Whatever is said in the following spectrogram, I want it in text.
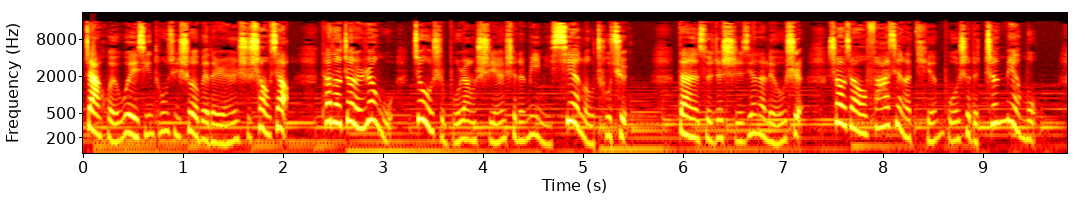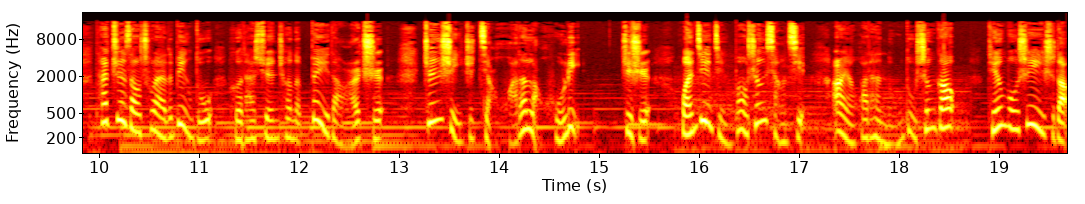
炸毁卫星通讯设备的人是少校，他到这的任务就是不让实验室的秘密泄露出去。但随着时间的流逝，少校发现了田博士的真面目，他制造出来的病毒和他宣称的背道而驰，真是一只狡猾的老狐狸。这时，环境警报声响起，二氧化碳浓度升高。田博士意识到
